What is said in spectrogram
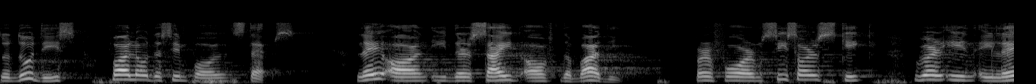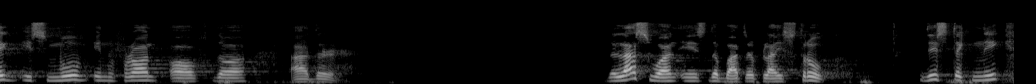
To do this, follow the simple steps. Lay on either side of the body perform scissors kick wherein a leg is moved in front of the other. The last one is the butterfly stroke. This technique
